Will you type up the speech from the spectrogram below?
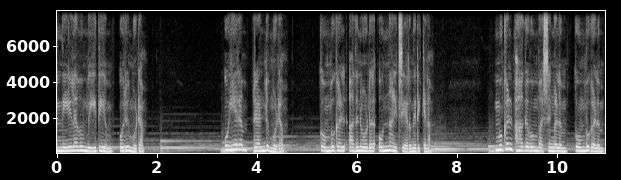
നീളവും വീതിയും ഒരു മുഴം. ഉയരം രണ്ട് മുഴം. കൊമ്പുകൾ അതിനോട് ഒന്നായി ചേർന്നിരിക്കണം. മുകൾ ഭാഗവും വശങ്ങളും കൊമ്പുകളും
